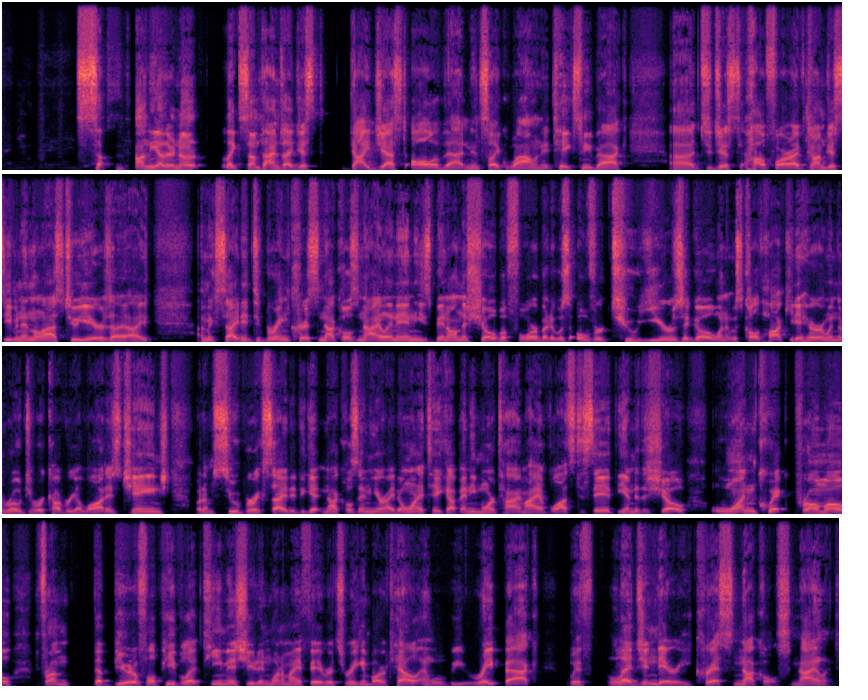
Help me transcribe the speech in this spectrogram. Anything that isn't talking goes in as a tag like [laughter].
so, on the other note, like sometimes I just digest all of that, and it's like wow, and it takes me back uh, to just how far I've come. Just even in the last two years, I, I I'm excited to bring Chris Knuckles Nilan in. He's been on the show before, but it was over two years ago when it was called Hockey to Heroin, The Road to Recovery. A lot has changed, but I'm super excited to get Knuckles in here. I don't want to take up any more time. I have lots to say at the end of the show. One quick promo from the beautiful people at Team Issued and one of my favorites, Regan Bartel, and we'll be right back with legendary Chris Knuckles Nilan.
